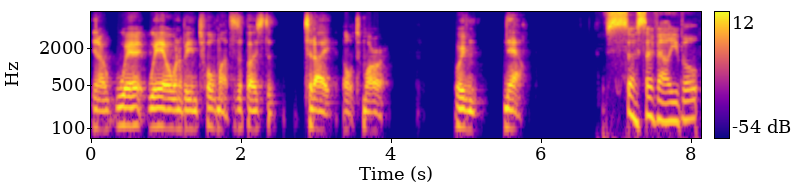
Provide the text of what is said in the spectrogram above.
you know where where I want to be in 12 months as opposed to today or tomorrow or even now. So so valuable.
